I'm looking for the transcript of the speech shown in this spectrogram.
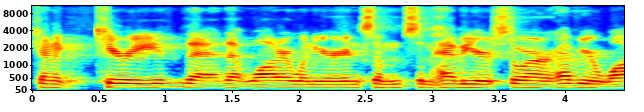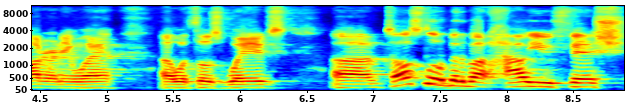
kind of carry that that water when you're in some some heavier storm or heavier water anyway uh, with those waves. Uh, tell us a little bit about how you fish,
